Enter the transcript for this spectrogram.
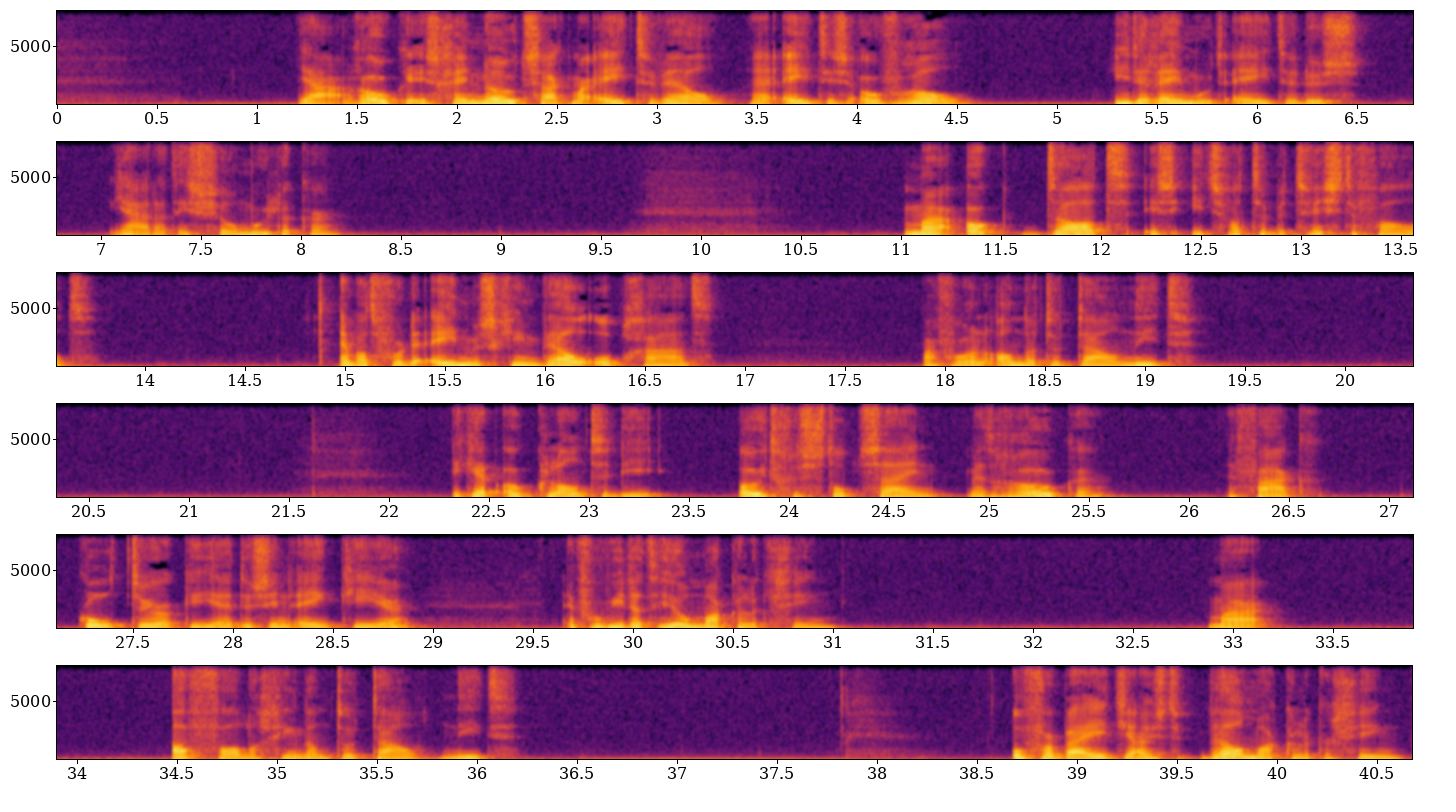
ja, roken is geen noodzaak, maar eten wel. Eten is overal. Iedereen moet eten, dus ja, dat is veel moeilijker. Maar ook dat is iets wat te betwisten valt. En wat voor de een misschien wel opgaat, maar voor een ander totaal niet. Ik heb ook klanten die ooit gestopt zijn met roken, en vaak cold turkey, hè, dus in één keer, en voor wie dat heel makkelijk ging. Maar afvallen ging dan totaal niet. Of waarbij het juist wel makkelijker ging.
